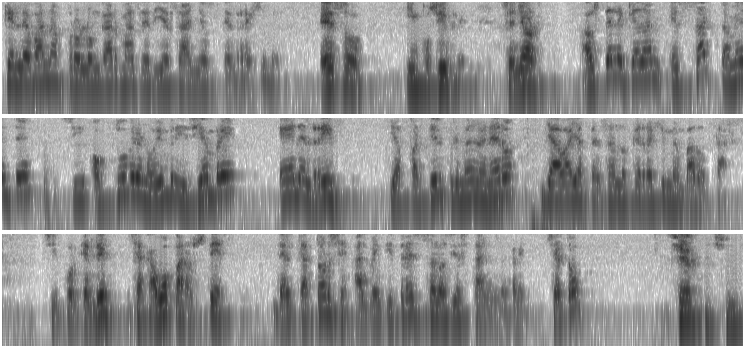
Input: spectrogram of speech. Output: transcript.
que le van a prolongar más de 10 años el régimen. Eso, imposible. Señor, a usted le quedan exactamente, sí, octubre, noviembre y diciembre en el RIF. Y a partir del primero de enero ya vaya pensando qué régimen va a adoptar. Sí, porque el RIF se acabó para usted. Del 14 al 23 son los 10 años, ¿cierto? Cierto, sí.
